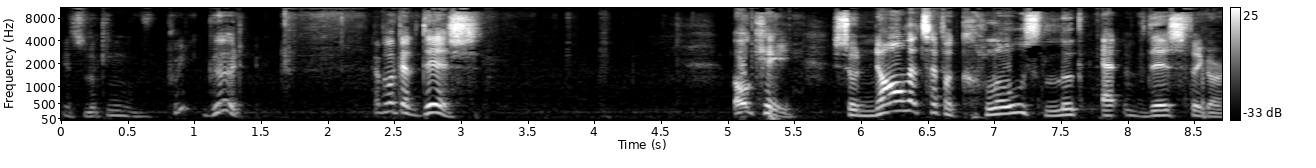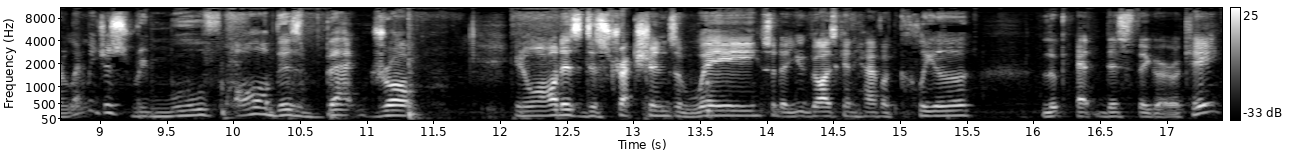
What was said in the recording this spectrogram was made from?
it's looking pretty good. Have a look at this. Okay, so now let's have a close look at this figure. Let me just remove all of this backdrop, you know, all these distractions away so that you guys can have a clear look at this figure, okay?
